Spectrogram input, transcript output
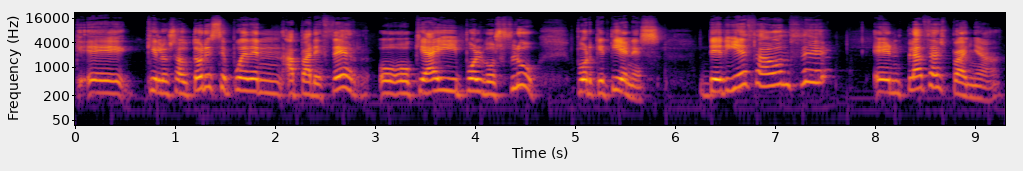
que, eh, los autores se pueden aparecer o, que hay polvos flu, porque tienes de 10 a 11 en Plaza España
